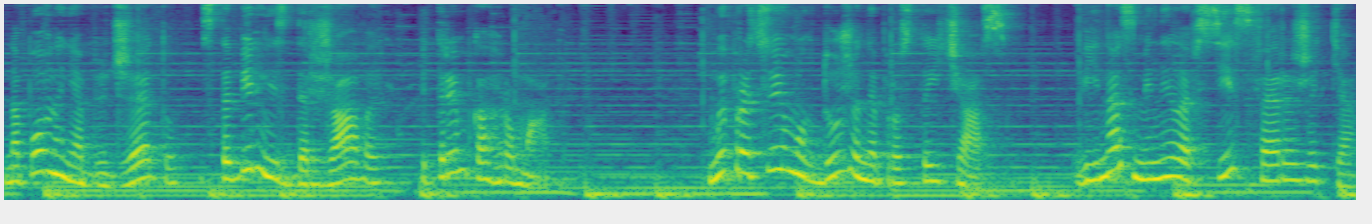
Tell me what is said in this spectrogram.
наповнення бюджету, стабільність держави, підтримка громад. Ми працюємо в дуже непростий час. Війна змінила всі сфери життя,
